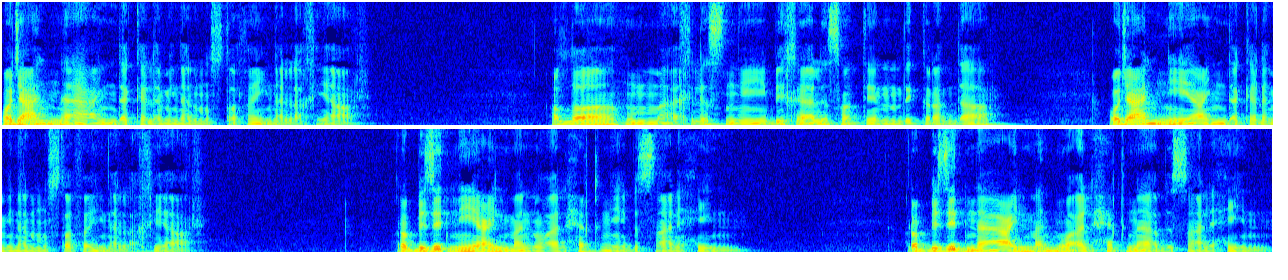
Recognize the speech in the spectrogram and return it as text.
واجعلنا عندك لمن المصطفين الأخيار. اللهم أخلصني بخالصة ذكر الدار واجعلني عندك لمن المصطفين الأخيار. رب زدني علما وألحقني بالصالحين. رب زدنا علما وألحقنا بالصالحين.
